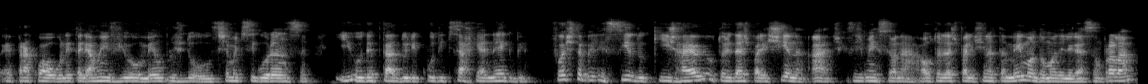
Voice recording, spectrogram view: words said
é, para a qual o Netanyahu enviou membros do sistema de segurança e o deputado do Likud Itzhak Yanegbi, foi estabelecido que Israel e a autoridade palestina, ah, esqueci de mencionar, a autoridade palestina também mandou uma delegação para lá,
